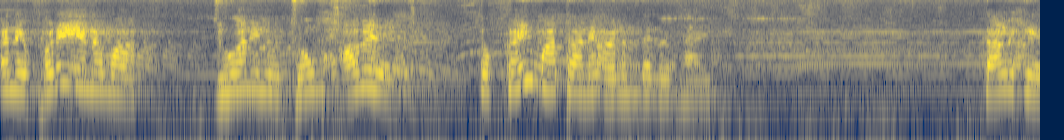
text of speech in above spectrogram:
અને ફરી એનામાં જુવાનીનો જોમ આવે, તો કઈ માતાને આનંદ ન થાય? કારણ કે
